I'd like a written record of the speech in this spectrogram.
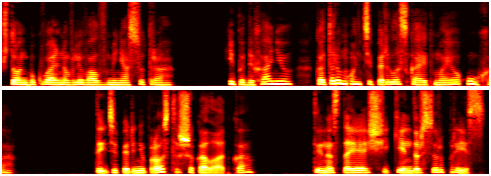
что он буквально вливал в меня с утра, и по дыханию, которым он теперь ласкает мое ухо. «Ты теперь не просто шоколадка. Ты настоящий киндер-сюрприз.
